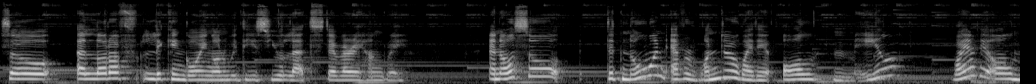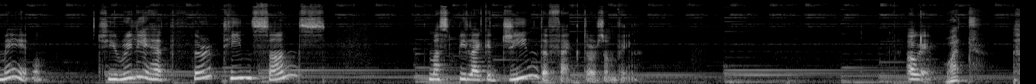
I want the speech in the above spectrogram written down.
So a lot of licking going on with these Yule Lads. They're very hungry. And also, did no one ever wonder why they're all male? Why are they all male? She really had 13 sons? Must be like a gene defect or something. Okay, What?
